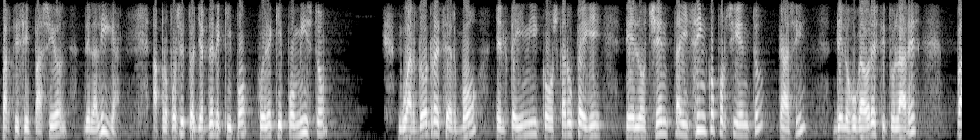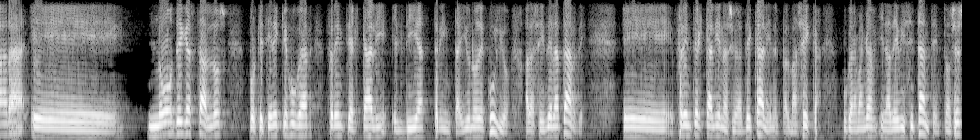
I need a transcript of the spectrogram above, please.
participación de la liga. A propósito, ayer del equipo, fue un equipo mixto, guardó, reservó el técnico Oscar Upegui, el 85% casi de los jugadores titulares para eh, no desgastarlos porque tiene que jugar frente al Cali el día 31 de julio a las 6 de la tarde. Eh, frente al Cali en la ciudad de Cali, en el Palma Seca. Bucaramanga la de visitante. Entonces,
